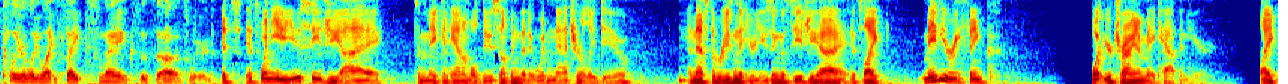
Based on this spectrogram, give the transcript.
clearly like fake snakes. It's oh it's weird. It's it's when you use CGI to make an animal do something that it wouldn't naturally do. And that's the reason that you're using the CGI. It's like maybe rethink what you're trying to make happen here. Like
